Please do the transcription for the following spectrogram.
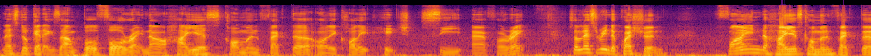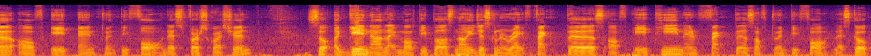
let's look at example 4 right now. Highest common factor or they call it HCF, alright? So let's read the question. Find the highest common factor of 8 and 24. That's first question. So again, uh, like multiples, now you're just going to write factors of 18 and factors of 24. Let's go.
